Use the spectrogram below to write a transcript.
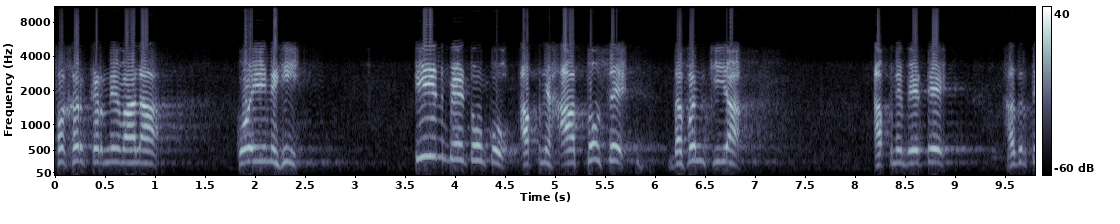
فخر کرنے والا کوئی نہیں۔ تین بیٹوں کو اپنے ہاتھوں سے دفن کیا۔ اپنے بیٹے حضرت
